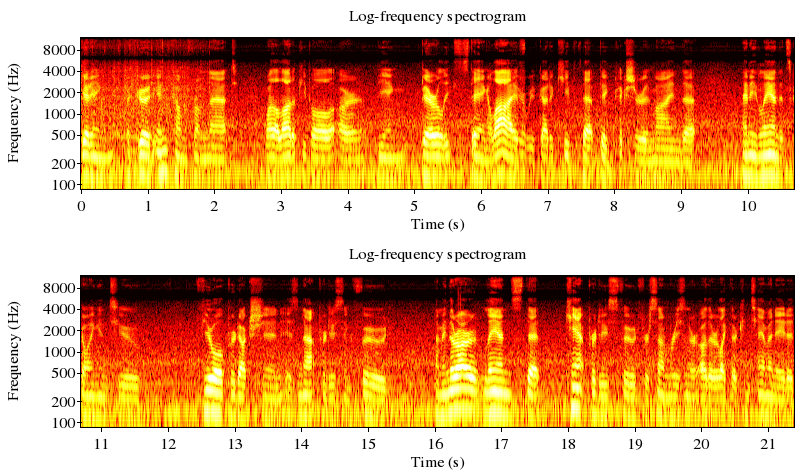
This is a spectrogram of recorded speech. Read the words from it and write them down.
getting a good income from that, while a lot of people are being barely staying alive. We've got to keep that big picture in mind that any land that's going into fuel production is not producing food. I mean, there are lands that can't produce food for some reason or other, like they're contaminated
